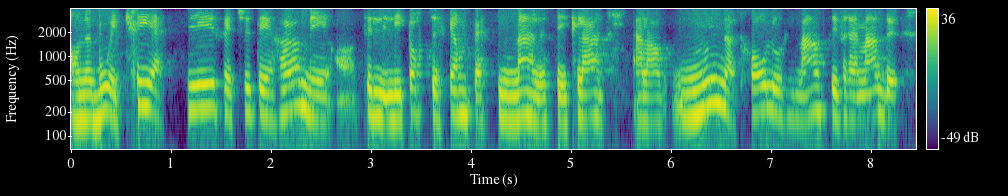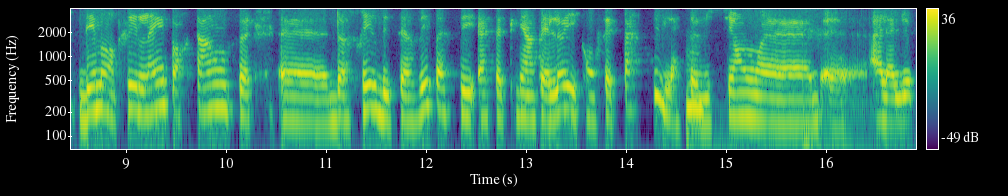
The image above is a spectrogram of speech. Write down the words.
on a beau être créatif etc. Mais les portes se ferment facilement, c'est clair. Alors, nous, notre rôle au RIMAS, c'est vraiment de démontrer l'importance euh, d'offrir des services à, à cette clientèle-là et qu'on fait partie de la mm. solution euh, à la lutte.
